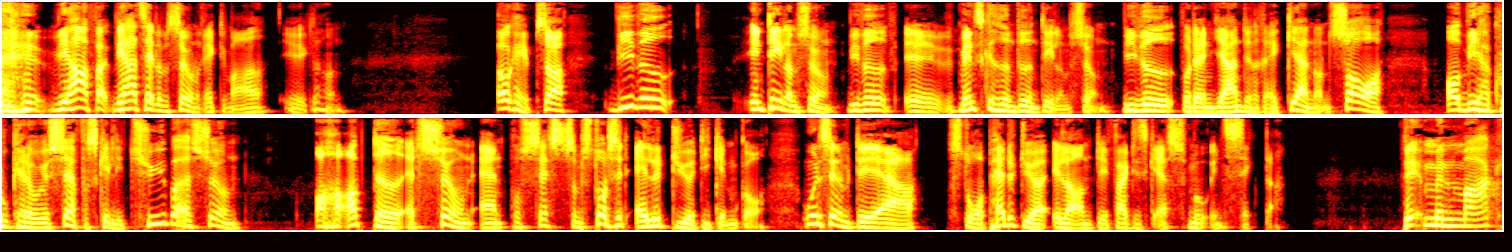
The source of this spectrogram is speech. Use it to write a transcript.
vi, har, vi har talt om søvn rigtig meget, i virkeligheden. Okay, så vi ved en del om søvn. Vi ved, øh, menneskeheden ved en del om søvn. Vi ved, hvordan hjernen den reagerer, når den sover. Og vi har kunne kategorisere forskellige typer af søvn. Og har opdaget, at søvn er en proces, som stort set alle dyr, de gennemgår. Uanset om det er store pattedyr, eller om det faktisk er små insekter. det. Men Mark,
